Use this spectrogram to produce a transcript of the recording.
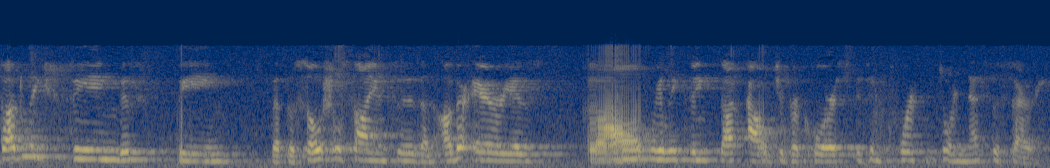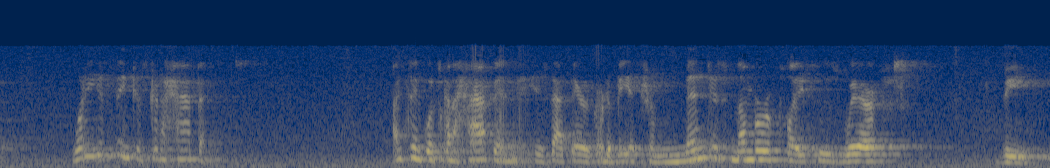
suddenly seeing this theme that the social sciences and other areas don't really think that algebra course is important or necessary. What do you think is going to happen? I think what's going to happen is that there are going to be a tremendous number of places where the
